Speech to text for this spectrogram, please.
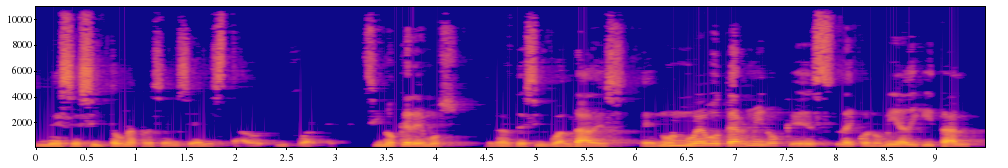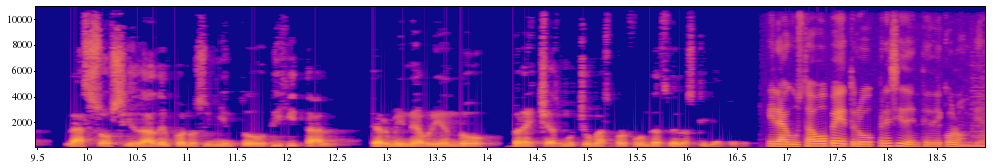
necesita una presencia del Estado muy fuerte. Si no queremos que las desigualdades en un nuevo término que es la economía digital, la sociedad del conocimiento digital, termine abriendo brechas mucho más profundas de las que ya tenemos. Era Gustavo Petro, presidente de Colombia.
